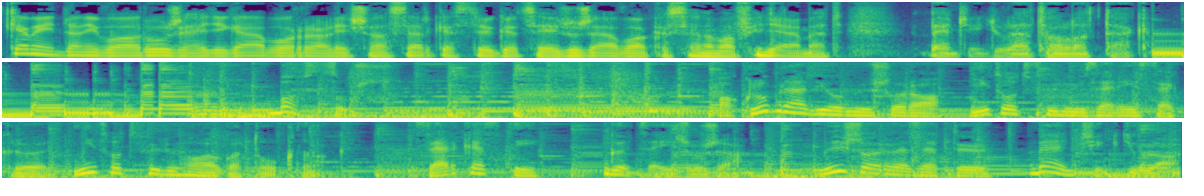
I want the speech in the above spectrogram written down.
Kemény Danival, Rózsahegyi Gáborral és a szerkesztő Göcé Zsuzsával köszönöm a figyelmet. Bencsik Gyulát hallották. Basszus a Klubrádió műsora nyitott fülű zenészekről, nyitott fülű hallgatóknak. Szerkeszti Göcej Zsuzsa. Műsorvezető Bencsik Gyula.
